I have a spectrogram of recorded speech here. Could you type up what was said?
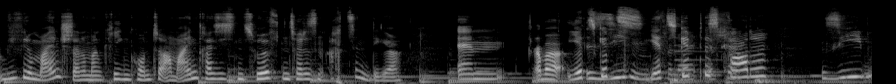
wie viele Meilensteine man kriegen konnte am 31.12.2018, Digga. Ähm, Aber jetzt gibt's, jetzt gibt Es gerade, sieben,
